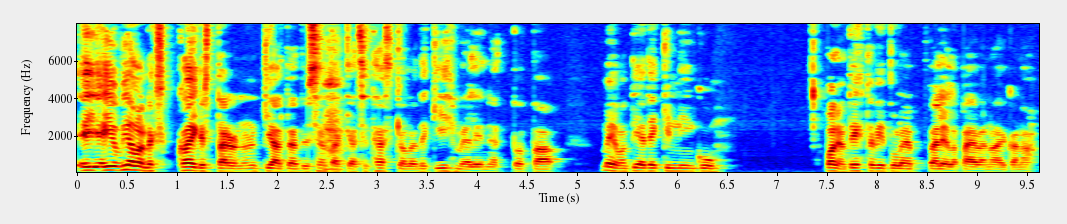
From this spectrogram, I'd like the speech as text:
ei, ei ole vielä onneksi kaikesta tarvinnut kieltäytyä sen takia, että se tässäkin on jotenkin ihmeellinen, että tota, meillä on tietenkin niin kuin, paljon tehtäviä tulee välillä päivän aikana,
